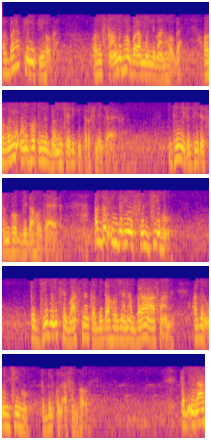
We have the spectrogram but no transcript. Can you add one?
और बड़ा कीमती होगा। और उसका अनुभव बड़ा मूल्यवान होगा। और वही अनुभव तुम्हें ब्रह्मचर्य की तरफ़ ले जाएगा। धीरे धीरे संभोग विदा हो जाएगा। अगर इंद्रियों सुलझी हो तो जीवन से वासना का विदा हो जाना बड़ा आसान है। अगर उलझी हो तो बिल्कुल असंभव है। तब इलाज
